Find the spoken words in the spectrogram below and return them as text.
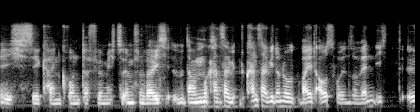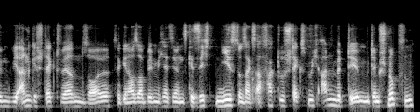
Ich sehe keinen Grund dafür, mich zu impfen, weil ich, dann kannst halt, du kannst halt wieder nur weit ausholen, so wenn ich irgendwie angesteckt werden soll, so genauso ob ich mich jetzt ins Gesicht niest und sagst, ah fuck, du steckst mich an mit dem mit dem Schnupfen,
